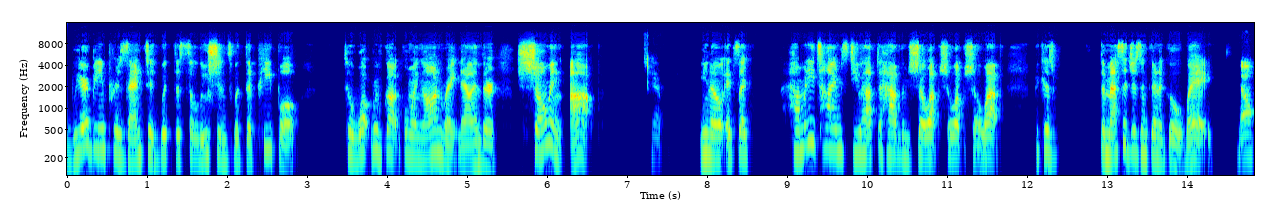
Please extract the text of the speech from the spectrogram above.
we are being presented with the solutions, with the people to what we've got going on right now, and they're showing up. Yep. You know, it's like, how many times do you have to have them show up, show up, show up? Because the message isn't going to go away. No.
